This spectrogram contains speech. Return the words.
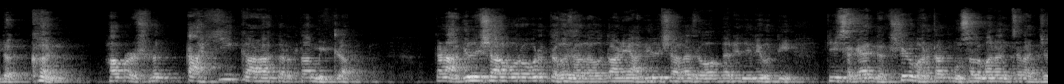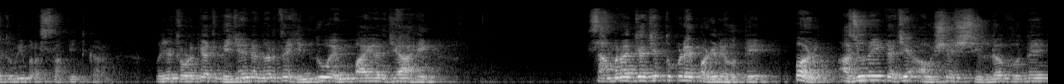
दख्खन हा प्रश्न काही काळाकरता मिटला होता. कारण आदिलशहा बरोबर तह झाला होता आणि आदिलशहाला जबाबदारी दिली होती की सगळ्या दक्षिण भारतात मुसलमानांचं राज्य तुम्ही प्रस्थापित करा. म्हणजे थोडक्यात विजयनगरचं हिंदू एम्पायर जे आहे साम्राज्याचे तुकडे पडले होते पण अजूनही त्याचे अवशेष शिल्लक होते.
